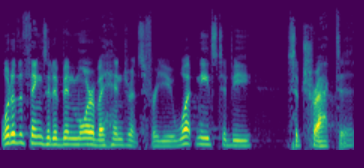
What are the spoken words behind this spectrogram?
what are the things that have been more of a hindrance for you? What needs to be subtracted?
